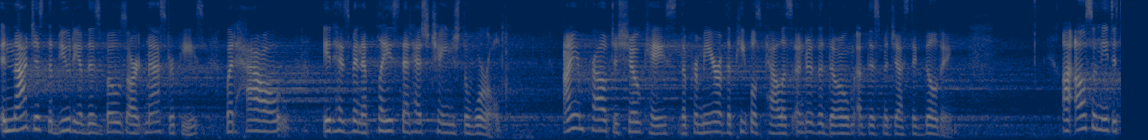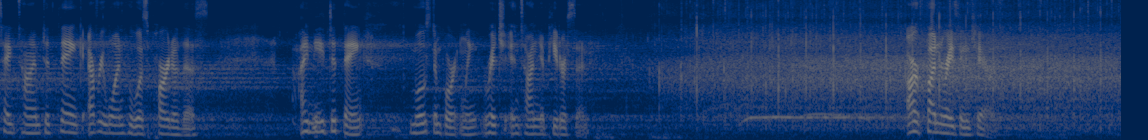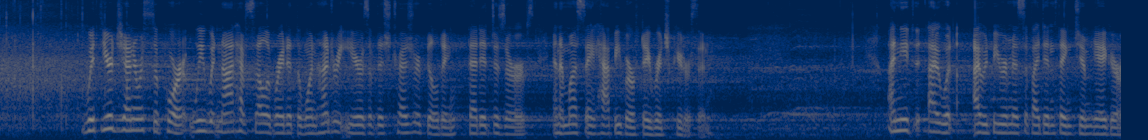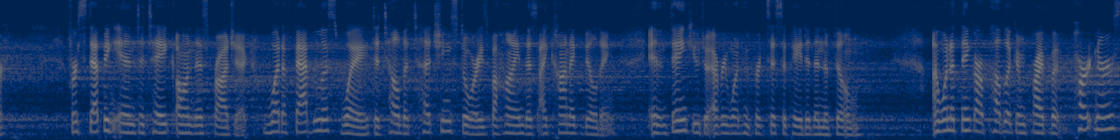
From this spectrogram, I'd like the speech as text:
and not just the beauty of this Beaux-Arts masterpiece, but how it has been a place that has changed the world. I am proud to showcase the premiere of the People's Palace under the dome of this majestic building. I also need to take time to thank everyone who was part of this. I need to thank, most importantly, Rich and Tanya Peterson, our fundraising chairs. With your generous support, we would not have celebrated the 100 years of this treasured building that it deserves, and I must say, happy birthday, Rich Peterson. I, need, I, would, I would be remiss if I didn't thank Jim Yeager for stepping in to take on this project. What a fabulous way to tell the touching stories behind this iconic building. And thank you to everyone who participated in the film. I want to thank our public and private partners,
